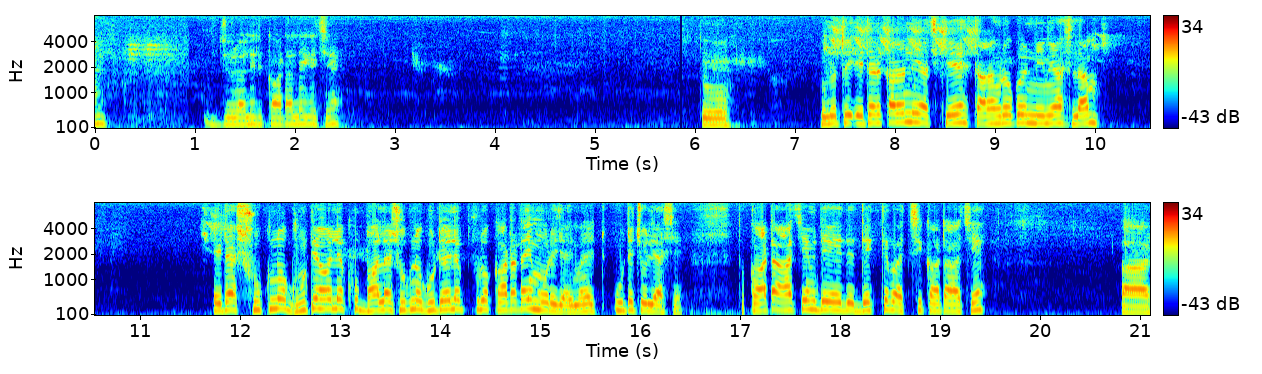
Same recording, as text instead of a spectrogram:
এখন জোরালির কাঁটা লেগেছে। তো মূলত এটার কারণেই আজকে তাড়াহুড়ো করে নেমে আসলাম। এটা শুকনো ঘুঁটে হলে খুব ভালো হয়। শুকনো ঘুঁটে হলে পুরো কাঁটাটাই মরে যায় মানে উঠে চলে আসে। তো কাঁটা আছে আমি দেখতে পাচ্ছি কাঁটা আছে। আর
